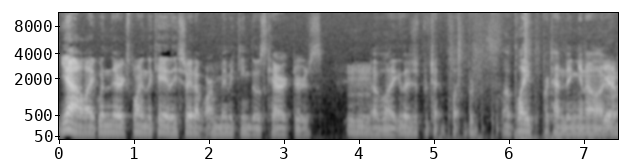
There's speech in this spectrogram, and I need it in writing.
Yeah, like when they're exploring the cave, they straight up are mimicking those characters mm-hmm. of like they're just pretend, play, uh, play pretending, you know. like, yeah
